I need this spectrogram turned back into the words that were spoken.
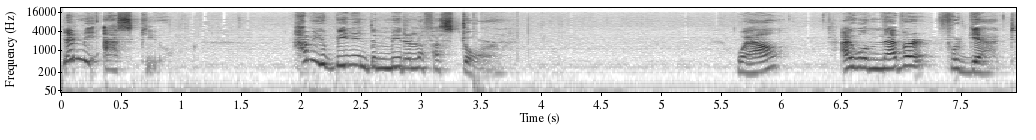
Let me ask you have you been in the middle of a storm? Well, I will never forget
